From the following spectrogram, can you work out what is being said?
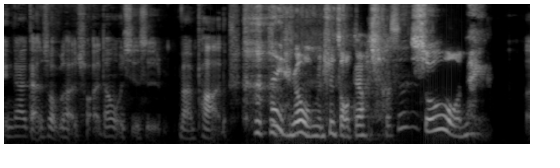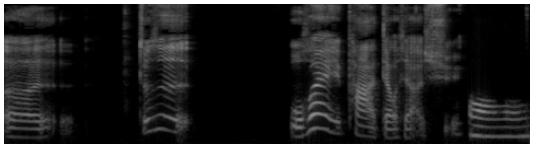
应该感受不太出来，但我其实蛮怕的。那也跟我们去走吊桥，可是说我呢？呃，就是我会怕掉下去哦，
